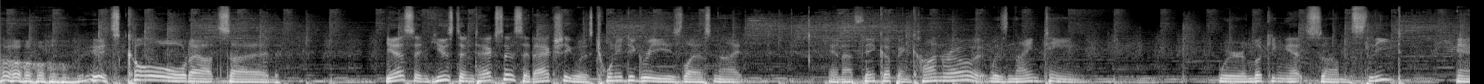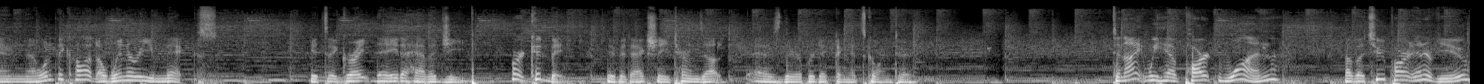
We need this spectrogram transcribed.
Oh, it's cold outside. Yes, in Houston, Texas, it actually was 20 degrees last night. And I think up in Conroe, it was 19. We're looking at some sleet and uh, what do they call it? A wintry mix. It's a great day to have a Jeep. Or it could be, if it actually turns out as they're predicting it's going to. Tonight we have part one of a two part interview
